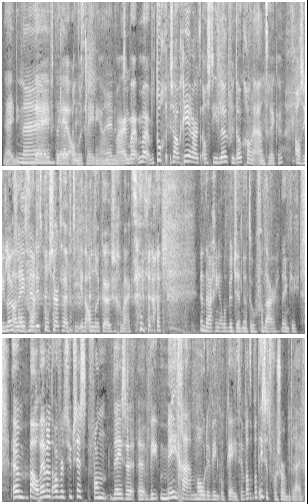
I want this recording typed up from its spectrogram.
Nee, die, Nee, heeft me andere niet. kleding aan. Nee, maar, maar, maar toch zou Gerard, als hij het leuk vindt, ook gewoon aantrekken. Als hij het leuk Alleen voor ja. dit concert heeft hij een andere keuze gemaakt. En daar ging al het budget naartoe, vandaar, denk ik. Ehm, Paul, we hebben het over het succes van deze eh, wi- mega-modewinkelketen. Wat, wat is het voor soort bedrijf?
